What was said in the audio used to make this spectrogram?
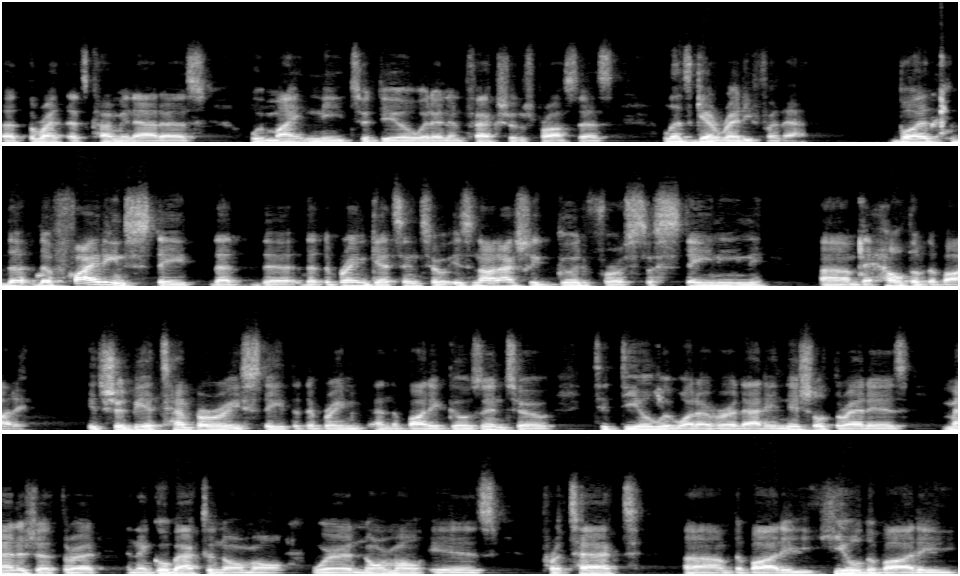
a threat that's coming at us. We might need to deal with an infections process. Let's get ready for that. But the, the fighting state that the, that the brain gets into is not actually good for sustaining um, the health of the body. It should be a temporary state that the brain and the body goes into to deal with whatever that initial threat is, manage that threat, and then go back to normal, where normal is protect, um, the body, heal the body,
